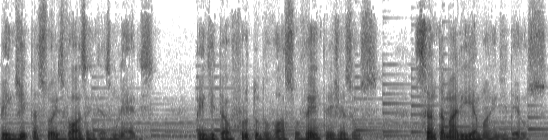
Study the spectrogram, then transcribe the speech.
Bendita sois vós entre as mulheres. Bendito é o fruto do vosso ventre, Jesus. Santa Maria, Mãe de Deus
